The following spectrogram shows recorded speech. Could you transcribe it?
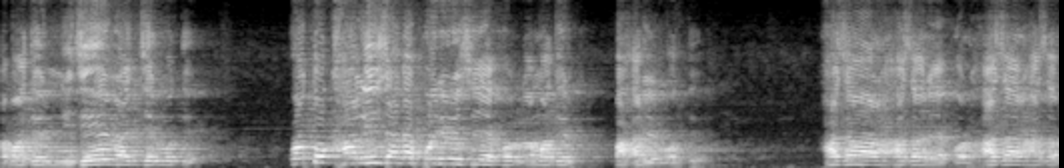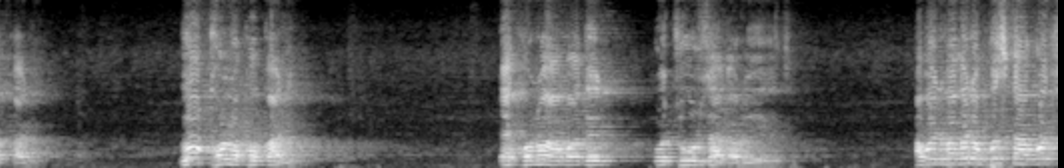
আমাদের নিজের রাজ্যের মধ্যে, কত খালি জায়গা পড়ে রয়েছে এখন আমাদের পাহাড়ের মধ্যে। হাজার হাজার একর, হাজার হাজার কানি, লক্ষ লক্ষ কানি। এখনও আমাদের প্রচুর জায়গা রয়ে গেছে। আমার বাগানে বুঝ কাগজ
